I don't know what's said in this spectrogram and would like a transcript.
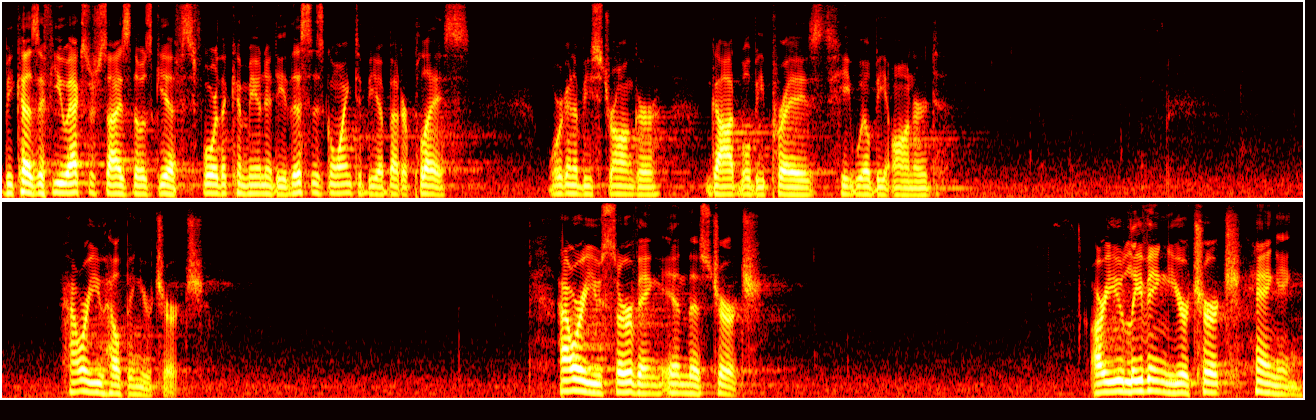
Because if you exercise those gifts for the community, this is going to be a better place. We're going to be stronger. God will be praised. He will be honored. How are you helping your church? How are you serving in this church? Are you leaving your church hanging?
